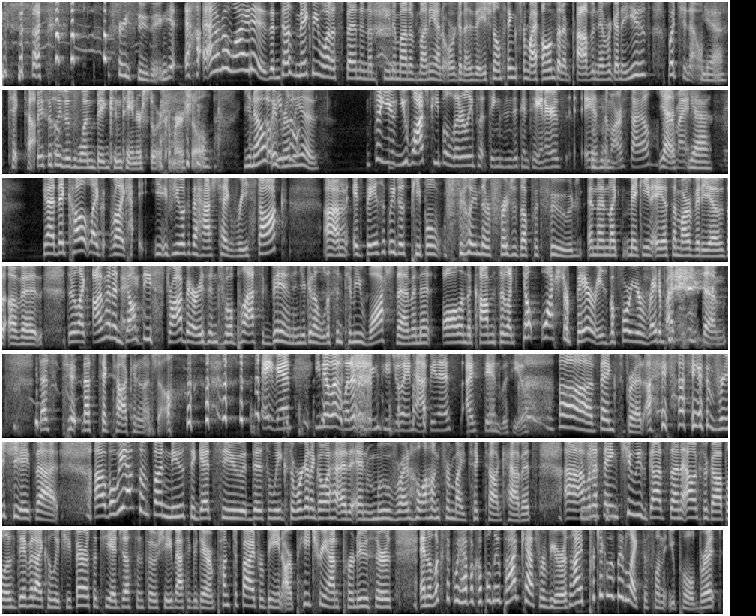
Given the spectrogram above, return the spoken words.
it's very soothing. I don't know why it is. It does make me want to spend an obscene amount of money on organizational things for my home that I'm probably never going to use. But you know, Yeah. TikTok. It's basically just one big container store commercial. you know, Okay, it really so- is. So you you watch people literally put things into containers ASMR style? Mm-hmm. Yes. am I- yeah. Yeah, they call it like like if you look at the hashtag restock, um, Uh-huh. it's basically just people filling their fridges up with food and then like making ASMR videos of it. They're like, I'm gonna dump these strawberries into a plastic bin and you're gonna listen to me wash them. And then all in the comments, they're like, Don't wash your berries before you're right about to eat them. that's ti- that's TikTok in a nutshell. Hey man, you know what? Whatever brings you joy and happiness, I stand with you. Ah, thanks, Brett. I, I appreciate that. Uh, but we have some fun news to get to this week, so we're going to go ahead and move right along from my TikTok habits. Uh, I want to thank Chewy's Godson, Alex Rogopoulos, David Icolucci, Ferris Atia, Justin Foshi, Matthew Goodare, and Punctified for being our Patreon producers. And it looks like we have a couple new podcast reviewers, and I particularly like this one that you pulled, Britt.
